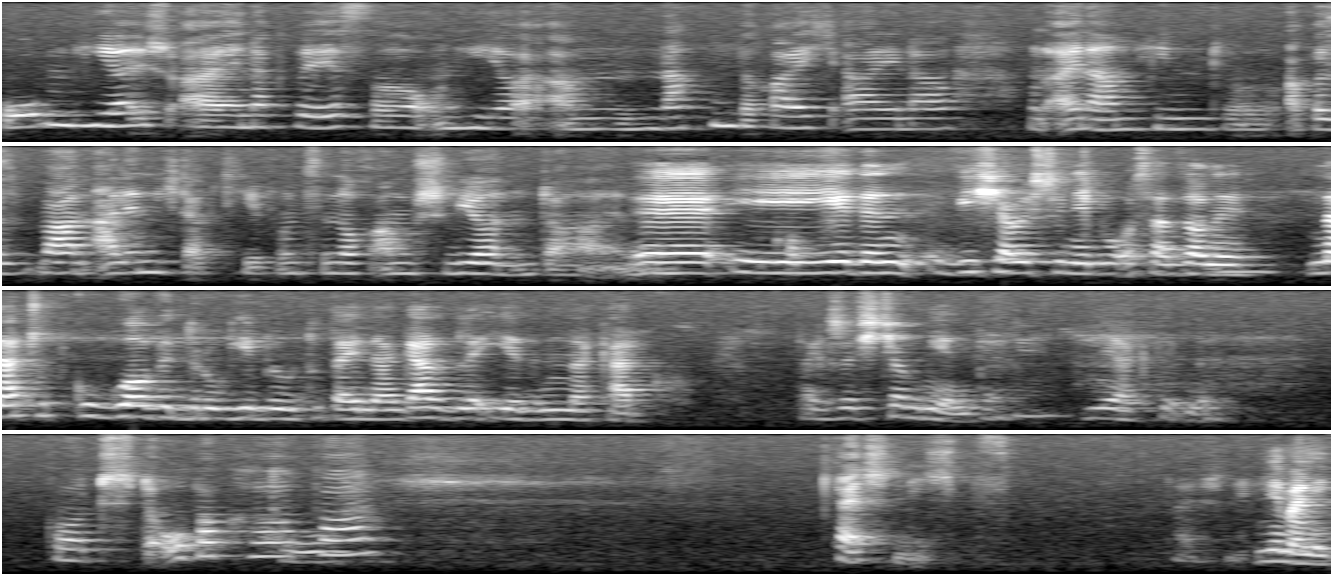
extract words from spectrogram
oben hier ist einer gewesen und hier am Nackenbereich einer und einer am Hinter. Aber es waren alle nicht aktiv und sind noch am Schwirren da. E, I jeden wisiał, jeszcze nie był osadzony na czubku głowy, drugi był tutaj na gardle i jeden na karku. Także ściągnięte, nieaktywne. Gut, der Oberkörper, da ist nichts. Da ist nichts. Nie ma nic.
